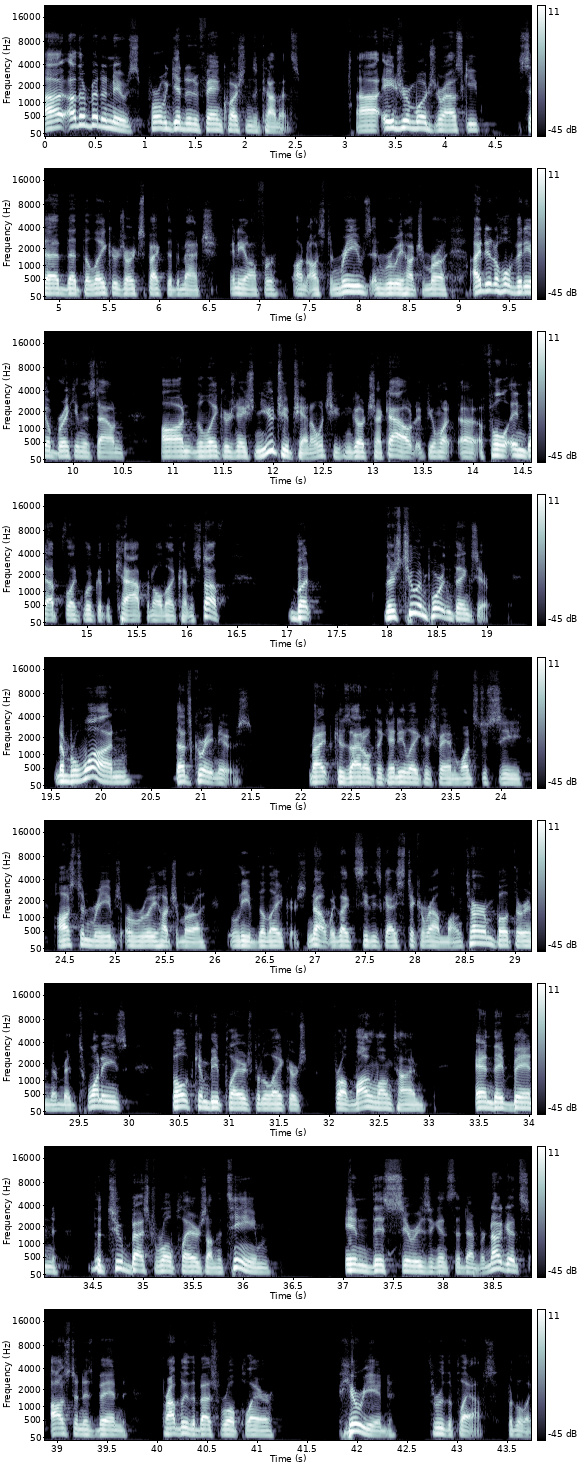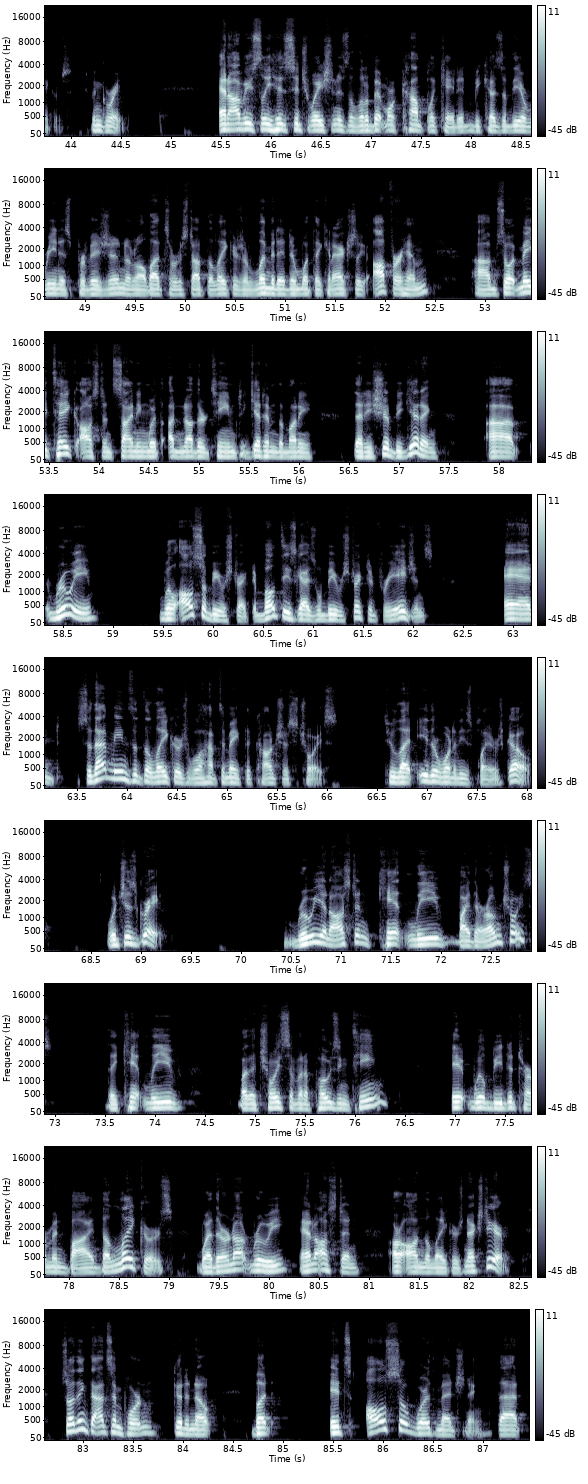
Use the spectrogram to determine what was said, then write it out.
Uh, other bit of news before we get into fan questions and comments. Uh, Adrian Wojnarowski said that the Lakers are expected to match any offer on Austin Reaves and Rui Hachimura. I did a whole video breaking this down on the Lakers Nation YouTube channel, which you can go check out if you want a full in depth, like look at the cap and all that kind of stuff. But there's two important things here. Number one, that's great news, right? Because I don't think any Lakers fan wants to see Austin Reaves or Rui Hachimura leave the Lakers. No, we'd like to see these guys stick around long term. Both are in their mid 20s. Both can be players for the Lakers for a long, long time. And they've been the two best role players on the team in this series against the Denver Nuggets. Austin has been probably the best role player, period, through the playoffs for the Lakers. He's been great. And obviously, his situation is a little bit more complicated because of the Arenas provision and all that sort of stuff. The Lakers are limited in what they can actually offer him. Um, so it may take Austin signing with another team to get him the money that he should be getting. Uh, Rui will also be restricted. Both these guys will be restricted free agents. And so that means that the Lakers will have to make the conscious choice to let either one of these players go, which is great. Rui and Austin can't leave by their own choice. They can't leave by the choice of an opposing team. It will be determined by the Lakers whether or not Rui and Austin are on the Lakers next year. So I think that's important. Good to note. But it's also worth mentioning that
